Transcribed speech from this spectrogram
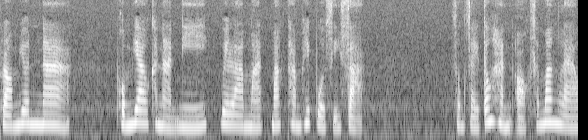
พร้อมย่นหน้า ผมยาวขนาดนี้ เวลามัดมักทำให้ปวดศีรษะ สงสัยต้องหั่นออกซะมั่งแล้ว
